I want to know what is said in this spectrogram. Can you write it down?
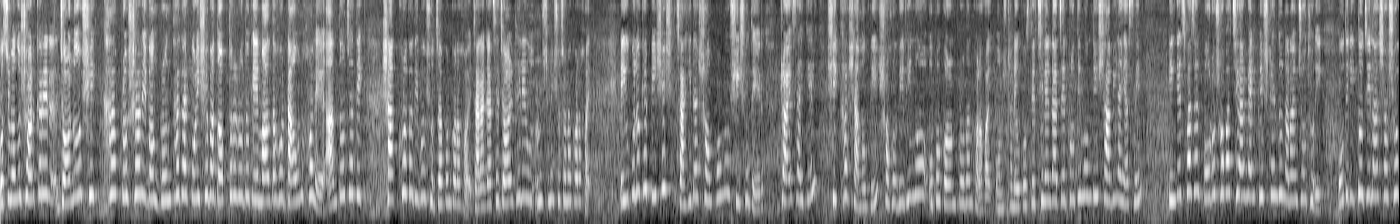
পশ্চিমবঙ্গ সরকারের জনশিক্ষা প্রসার এবং গ্রন্থাগার পরিষেবা দপ্তরের উদ্যোগে মালদহ টাউন হলে আন্তর্জাতিক সাক্ষরতা দিবস উদযাপন করা হয়। চারাগাছে জল ঢেলে অনুষ্ঠানের সূচনা করা হয়। এই উপলক্ষে বিশেষ চাহিদা সম্পন্ন শিশুদের ট্রাইসাইকেল, শিক্ষা সামগ্রী সহ বিভিন্ন উপকরণ প্রদান করা হয়। অনুষ্ঠানে উপস্থিত ছিলেন রাজ্যের প্রতিমন্ত্রী সাবিনা ইয়াসমিন, ইংরেজবাজার পৌরসভা চেয়ারম্যান কৃষ্ণেন্দু নারায়ণ চৌধুরী, অতিরিক্ত জেলা শাসক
